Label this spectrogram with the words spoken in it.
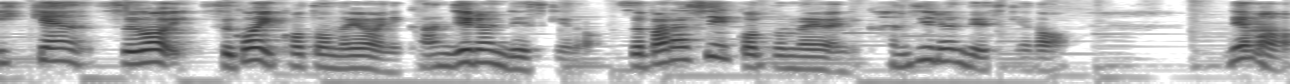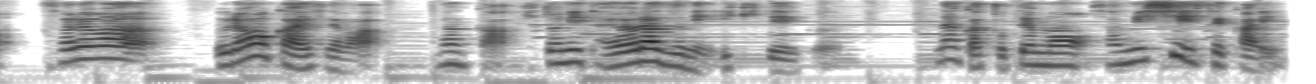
一見すごい、すごいことのように感じるんですけど、素晴らしいことのように感じるんですけど、でも、それは裏を返せば、なんか人に頼らずに生きていく、なんかとても寂しい世界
